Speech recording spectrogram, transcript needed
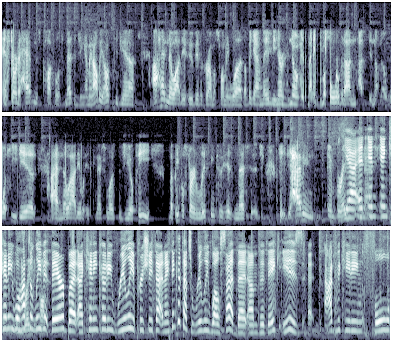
and started having this populist messaging. I mean, I'll be honest with you, Jenna, I had no idea who Vivek Ramaswamy was. I think I maybe never known his name before, but I, I did not know what he did. I had no idea what his connection was to the GOP but people started listening to his message, having embraced. Yeah, and, and, and Kenny, we'll have to leave it there, but uh, Kenny Cody really appreciate that, and I think that that's really well said. That um, Vivek is advocating full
